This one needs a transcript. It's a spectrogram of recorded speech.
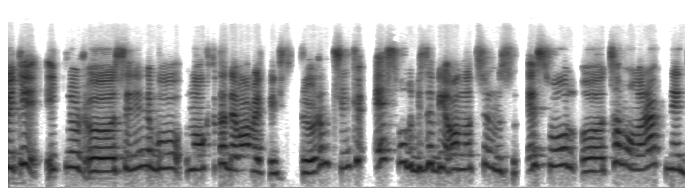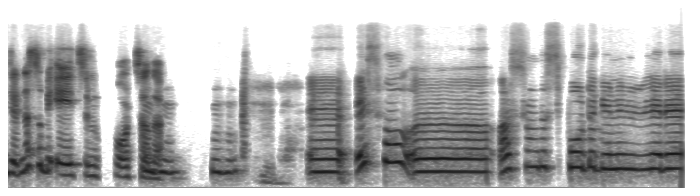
Peki İknur e, seninle bu noktada devam etmek istiyorum. Çünkü ESOL'u bize bir anlatır mısın? ESOL e, tam olarak nedir? Nasıl bir eğitim portalı? Hı hı. Hı hı. E, Esfol e, aslında sporda gönüllülere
